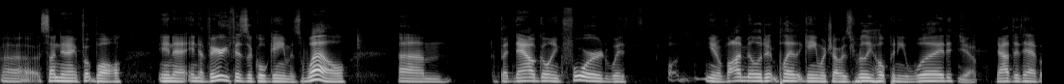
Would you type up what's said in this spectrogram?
uh, Sunday Night Football in a in a very physical game as well. Um, but now going forward with you know, Von Miller didn't play that game, which I was really hoping he would. Yep. Now that they have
